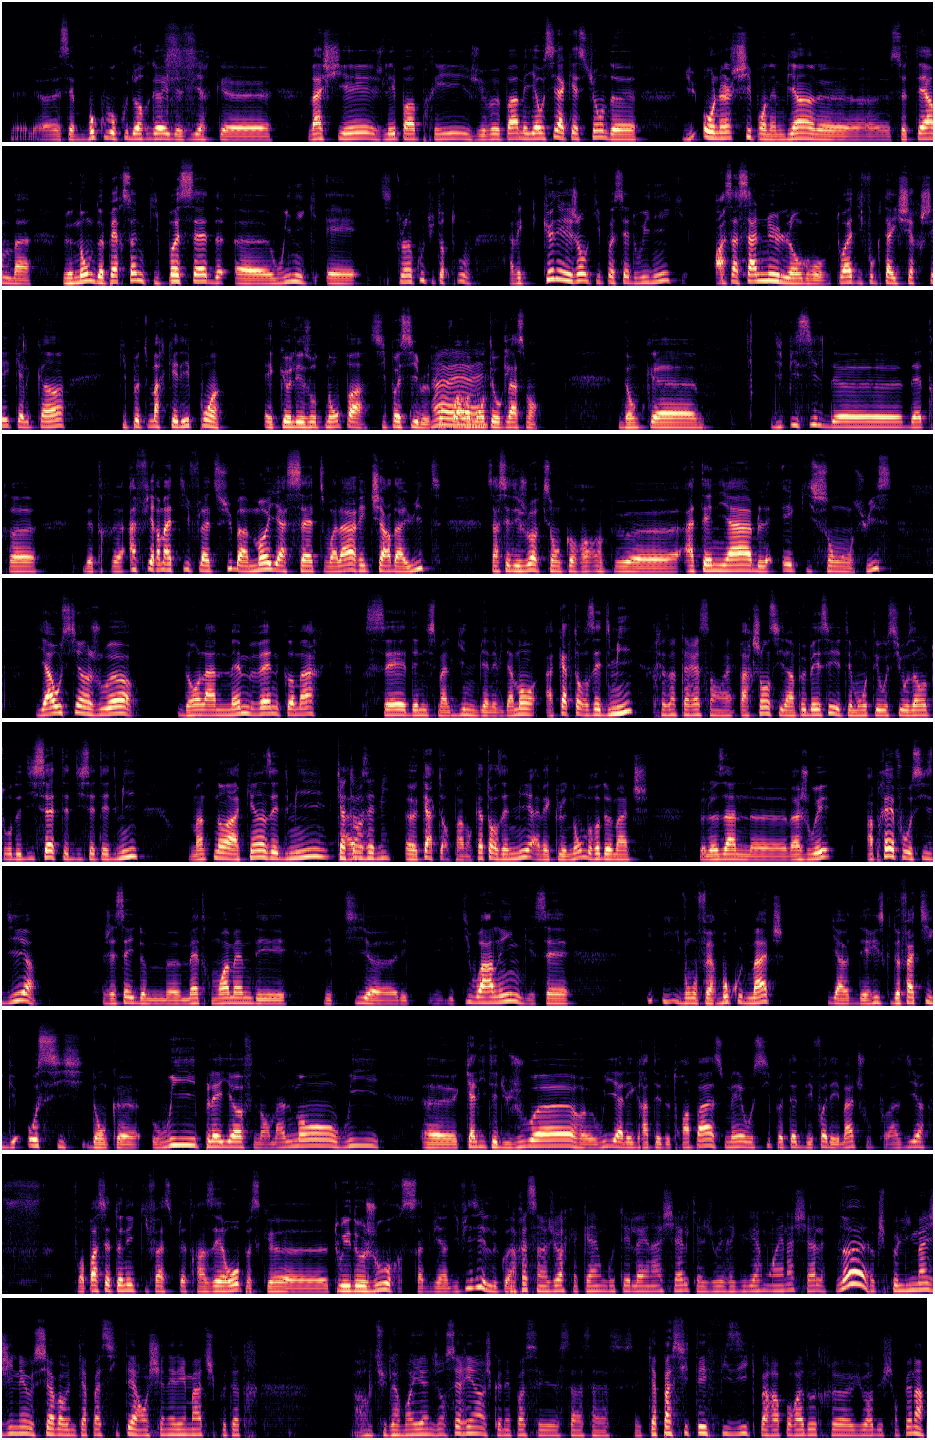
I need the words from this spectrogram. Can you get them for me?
le- le- c'est beaucoup, beaucoup d'orgueil de se dire que va chier, je l'ai pas pris, je veux pas. Mais il y a aussi la question de, du ownership. On aime bien le- ce terme. bah, le nombre de personnes qui possèdent euh, Winnick. Et si tout d'un coup tu te retrouves avec que des gens qui possèdent Winnick, ah, ça s'annule en gros. Toi, il faut que tu ailles chercher quelqu'un qui peut te marquer des points et que les autres n'ont pas, si possible, pour Ouais, pouvoir ouais, remonter au classement. Donc, euh, difficile d'être euh, d'être affirmatif là-dessus. Bah, Moy à 7, voilà, Richard à 8. Ça, c'est des joueurs qui sont encore un peu euh, atteignables et qui sont suisses. Il y a aussi un joueur dans la même veine qu'Omar, c'est Denis Malgin, bien évidemment, à 14,5. Très intéressant, ouais. Par chance, il a un peu baissé. Il était monté aussi aux alentours de 17, 17,5. Maintenant à 15,5. 14 et demi. Euh, 14, pardon, 14,5 avec le nombre de matchs que Lausanne euh, va jouer. Après, il faut aussi se dire, j'essaye de me mettre moi-même des, des, petits, euh, des, des petits warnings. C'est, ils vont faire beaucoup de matchs. Il y a des risques de fatigue aussi. Donc, euh, oui, playoff normalement. Oui, euh, qualité du joueur. euh, oui, aller gratter de trois passes. Mais aussi peut-être des fois des matchs où il faudra se dire, il ne faudra pas s'étonner qu'il fasse peut-être un zéro parce que euh, tous les deux jours, ça devient difficile. Quoi. Après, c'est un joueur qui a quand même goûté de la NHL, qui a joué régulièrement en NHL. Ouais. Donc, je peux l'imaginer aussi avoir une capacité à enchaîner les matchs, peut-être au-dessus de la moyenne, j'en sais rien. Je connais pas ses, capacités physiques par rapport à d'autres euh, joueurs du championnat.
